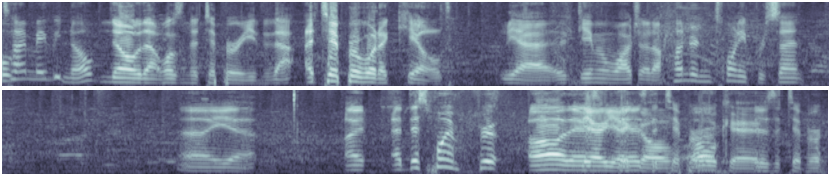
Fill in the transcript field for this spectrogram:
that time maybe nope. no, that wasn't a tipper either. That a tipper would have killed. Yeah, Game and Watch at 120%. Uh, yeah. I, at this point, oh, there's, There you there's go. the tipper. Okay. There's a tipper.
